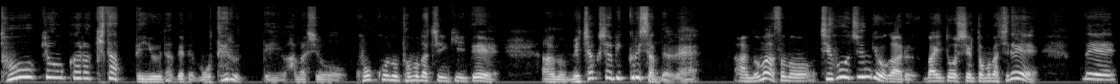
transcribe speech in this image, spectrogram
東京から来たっていうだけでモテるっていう話を高校の友達に聞いて、あの、めちゃくちゃびっくりしたんだよね。あの、まあ、その、地方巡業があるバイトをしてる友達で、で、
